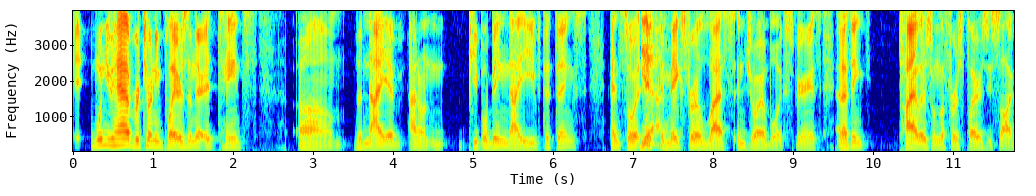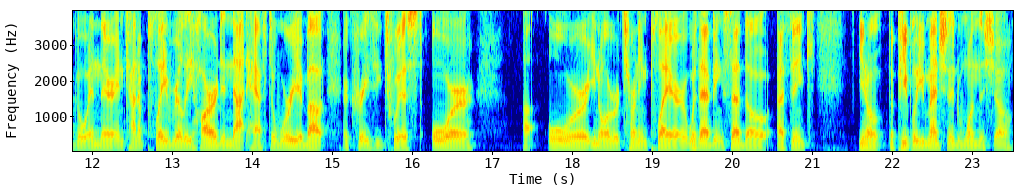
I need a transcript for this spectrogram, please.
it, when you have returning players in there, it taints um, the naive. I don't people being naive to things, and so it, Yeah. it, it makes for a less enjoyable experience. And I think Tyler's one of the first players you saw go in there and kind of play really hard and not have to worry about a crazy twist or uh, or you know a returning player. With that being said, though, I think you know the people you mentioned had won the show,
